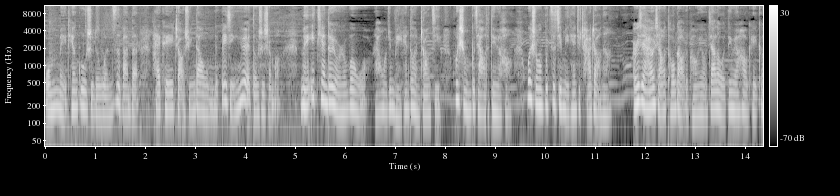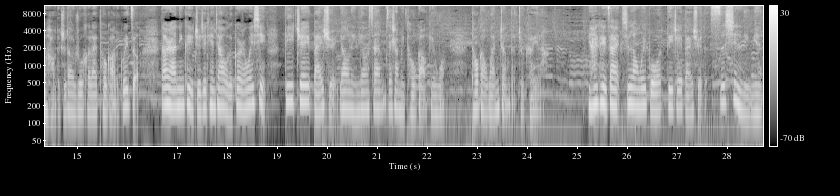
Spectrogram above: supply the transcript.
我们每天故事的文字版本，还可以找寻到我们的背景音乐都是什么。每一天都有人问我，然后我就每天都很着急，为什么不加我的订阅号？为什么不自己每天去查找呢？而且还有想要投稿的朋友，加了我订阅号可以更好的知道如何来投稿的规则。当然，您可以直接添加我的个人微信 DJ 白雪幺零幺三，在上面投稿给我，投稿完整的就可以了。你还可以在新浪微博 DJ 白雪的私信里面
